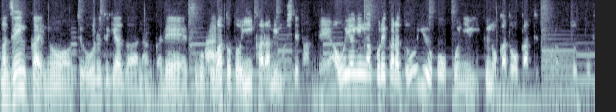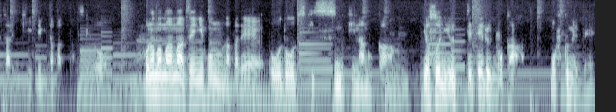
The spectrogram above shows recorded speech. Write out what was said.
まあ、前回のオールトゥギャザーなんかですごくワトといい絡みもしてたんで、青柳がこれからどういう方向に行くのかどうかっていうところもちょっと2人に聞いてみたかったんですけど、このまままあ全日本の中で王道を突き進む気なのか、よそに打って出るのかも含めて、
